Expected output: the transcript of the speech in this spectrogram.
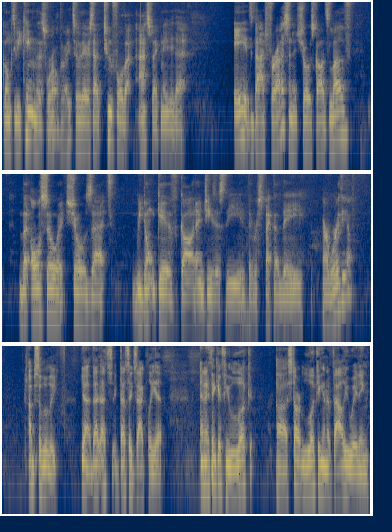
going to be king in this world, right? So there's that twofold aspect maybe that a it's bad for us and it shows God's love, but also it shows that we don't give God and Jesus the the respect that they are worthy of. Absolutely, yeah. That, that's that's exactly it. And I think if you look, uh, start looking and evaluating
